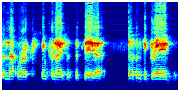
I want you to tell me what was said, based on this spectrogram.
the network synchronizes the data doesn't degrade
